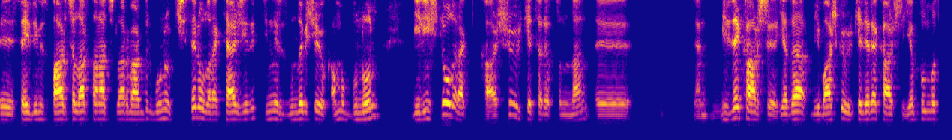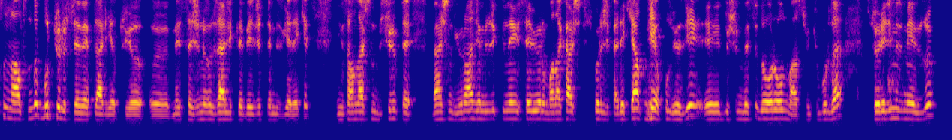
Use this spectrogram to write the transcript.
Eee, sevdiğimiz parçalar, sanatçılar vardır. Bunu kişisel olarak tercih edip dinleriz. Bunda bir şey yok ama bunun bilinçli olarak karşı ülke tarafından, eee, yani bize karşı ya da bir başka ülkelere karşı yapılmasının altında bu tür sebepler yatıyor, eee, mesajını özellikle belirtmemiz gerekir. İnsanlar şimdi düşünüp de ben şimdi Yunanca müzik dinlemeyi seviyorum, bana karşı psikolojik harekat mı yapılıyor diye, eee, düşünmesi doğru olmaz. Çünkü burada söylediğimiz mevzu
